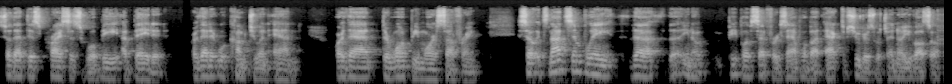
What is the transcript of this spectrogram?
so that this crisis will be abated or that it will come to an end or that there won't be more suffering. So it's not simply the, the you know, people have said, for example, about active shooters, which I know you've also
